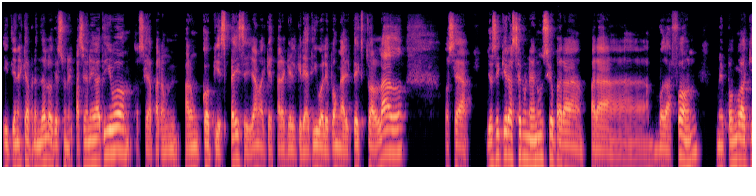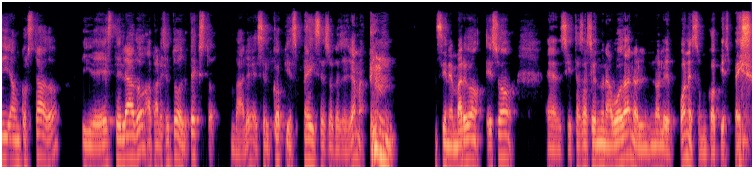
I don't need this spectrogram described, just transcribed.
y tienes que aprender lo que es un espacio negativo, o sea, para un, para un copy space se llama, que es para que el creativo le ponga el texto al lado. O sea, yo si quiero hacer un anuncio para, para Vodafone, me pongo aquí a un costado y de este lado aparece todo el texto, ¿vale? Es el copy space, eso que se llama. Sin embargo, eso, eh, si estás haciendo una boda, no, le pones un copy space.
